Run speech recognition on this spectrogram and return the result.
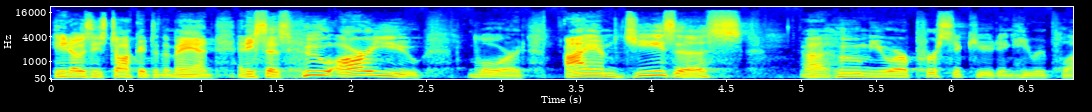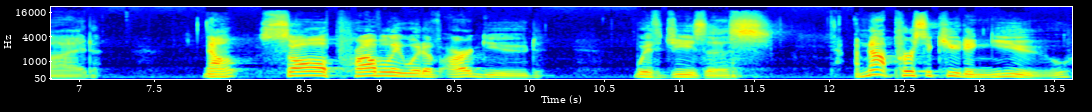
He knows he's talking to the man. And he says, Who are you, Lord? I am Jesus, uh, whom you are persecuting, he replied. Now, Saul probably would have argued with Jesus I'm not persecuting you,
